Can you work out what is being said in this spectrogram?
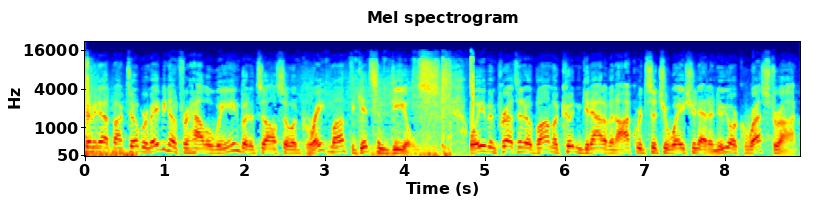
Coming up, October may be known for Halloween, but it's also a great month to get some deals. Well, even President Obama couldn't get out of an awkward situation at a New York restaurant.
